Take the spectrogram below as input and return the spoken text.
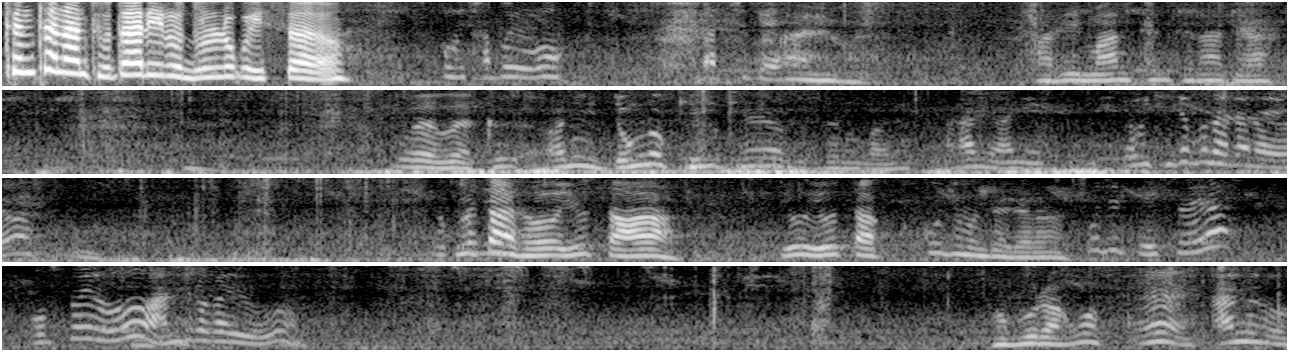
튼튼한 두 다리로 누르고 있어요 거기 잡어요. 납치게. 다리만 튼튼하자. 왜 왜? 그 아니 넉넉히 이렇게 해야 되는 거 아니야? 아니 아니. 여기 지저분하잖아요. 여기다 더 여기다 요 여기다 꽂으면 되잖아. 꽂을 데 있어요? 없어요. 안 들어가요. 접으라고? 응, 안으로.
